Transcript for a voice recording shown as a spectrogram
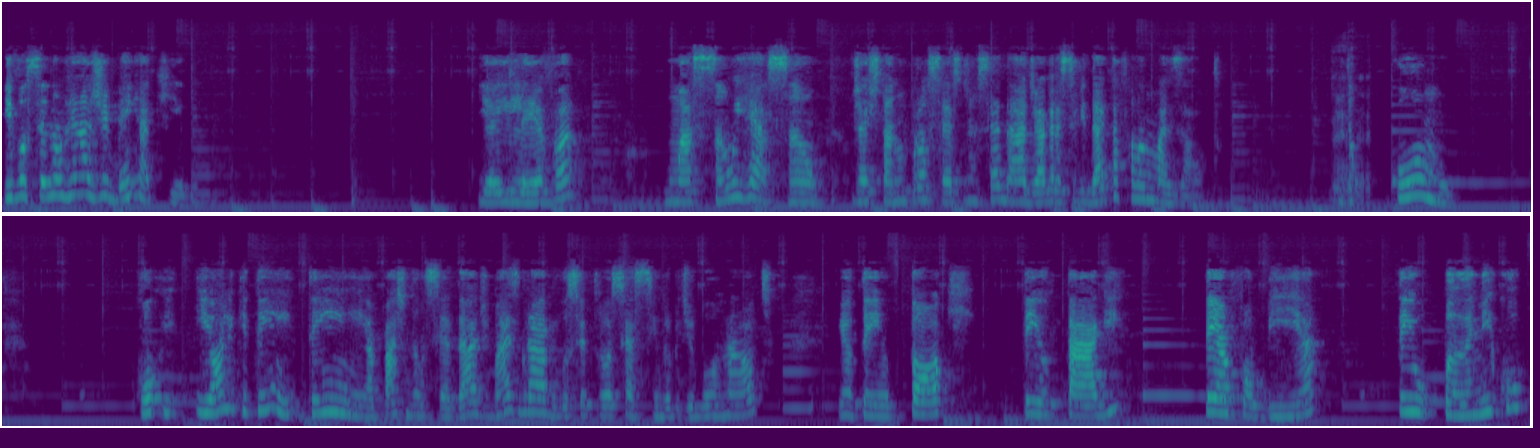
e você não reagir bem àquilo. E aí leva uma ação e reação, já está num processo de ansiedade. A agressividade está falando mais alto. Então, como? E, e olha que tem, tem a parte da ansiedade mais grave. Você trouxe a síndrome de burnout, eu tenho toque, tem o TAG, tem a fobia, tem o pânico,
